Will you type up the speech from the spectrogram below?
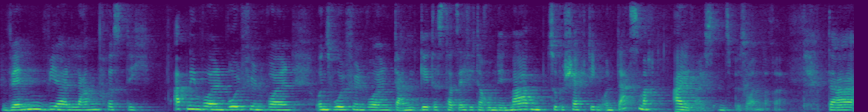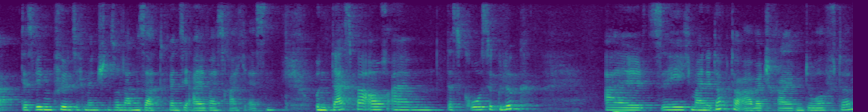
Wenn wir langfristig abnehmen wollen, wohlfühlen wollen, uns wohlfühlen wollen, dann geht es tatsächlich darum, den Magen zu beschäftigen. Und das macht Eiweiß insbesondere. Da, deswegen fühlen sich Menschen so lang satt, wenn sie eiweißreich essen. Und das war auch ähm, das große Glück, als ich meine Doktorarbeit schreiben durfte.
